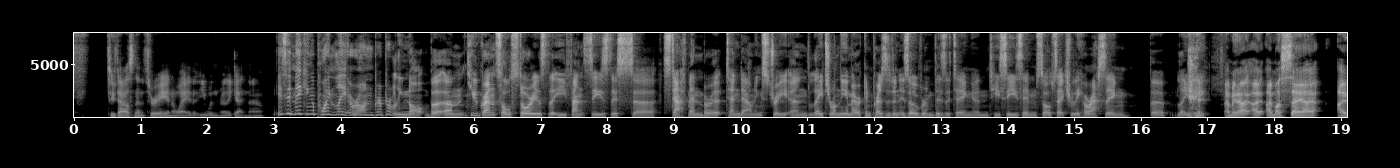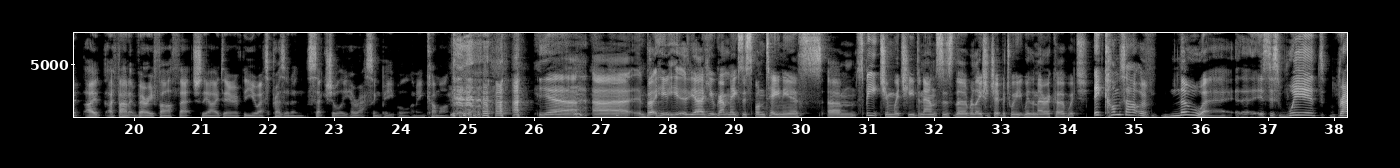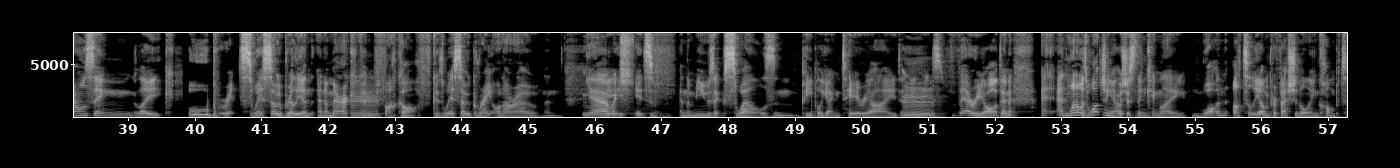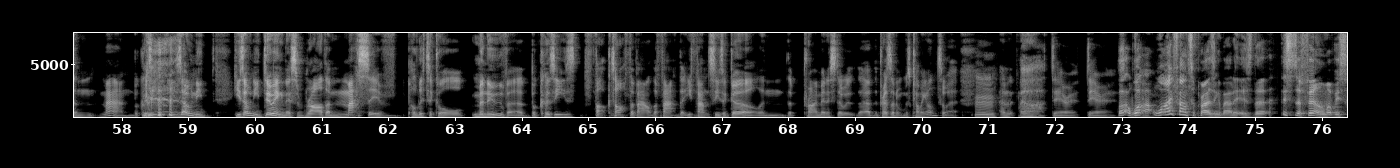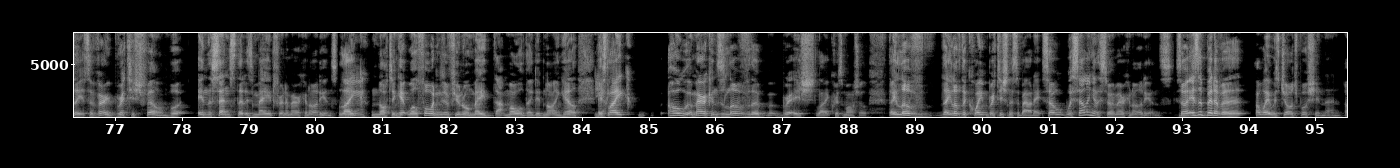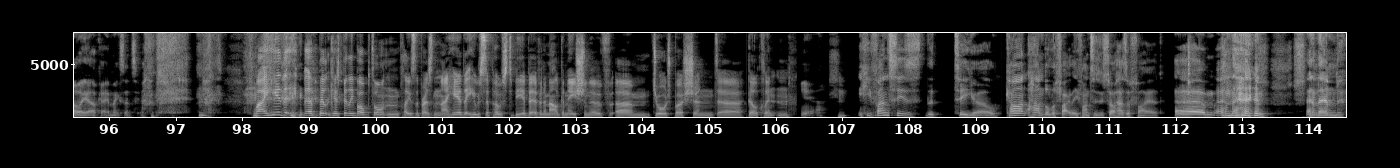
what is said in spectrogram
2003 in a way that you wouldn't really get now. Is it making a point later on? Probably not. But um, Hugh Grant's whole story is that he fancies this uh, staff member at 10 Downing Street, and later on, the American president is over and visiting, and he sees him sort of sexually harassing the lady. I mean, I, I, I must say, I, I, I, I found it very far fetched the idea of the US president sexually harassing people. I mean, come on. yeah, uh, but he, he, yeah, Hugh Grant makes this spontaneous um, speech in which he denounces the relationship between with America, which it comes out of nowhere. It's this weird, rousing, like, oh, Brits, we're so brilliant, and America can Mm. fuck off because we're so great on our own. And yeah, it- which it's and the music swells and people are getting teary eyed and Mm. it, it's very odd. And and when I was watching it, I was just thinking like, what an utterly unprofessional, incompetent man because he, he's only he's only doing this rather massive political maneuver because he's fucked off about the fact that he fancies a girl and the prime minister was uh, the president was coming on to it mm, and oh dear dear Well, what what I found surprising about it is that this is a film. Obviously, it's a very British film, but in the sense that it's made for an American audience, like Mm. Notting Hill. Well, Four Weddings and a Funeral made that mold. They did Notting Hill. It's like. Oh, Americans love the British, like Chris Marshall. They love they love the quaint Britishness about it. So we're selling this to an American audience. So it is a bit of a. Oh wait, was George Bush in then? Oh yeah, okay, it makes sense. but I hear that uh, because Billy Bob Thornton plays the president. I hear that he was supposed to be a bit of an amalgamation of um, George Bush and uh, Bill Clinton. Yeah. Hmm. He fancies the tea girl, can't handle the fact that he fancies her, so has her fired. Um, and then, and then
